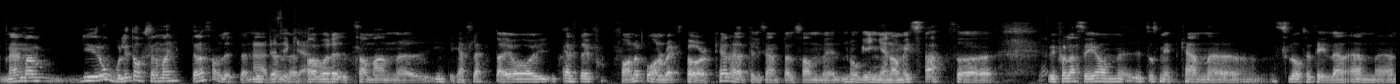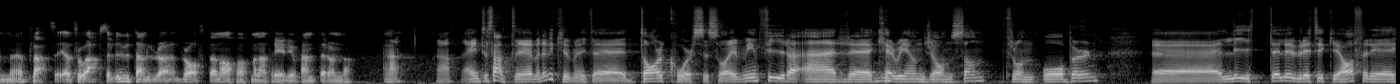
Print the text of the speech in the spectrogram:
men man, det är ju roligt också när man hittar en sån liten, ja, liten favorit som man eh, inte kan släppa. Jag ältar ju fortfarande på en Rex Burkhead här till exempel som nog ingen har missat. Så vi får se om Ito Smith kan eh, slå sig till en, en, en plats. Jag tror absolut han blir draftad någonstans mellan tredje och femte runda. Ja. Ja, intressant, men det är kul med lite dark horses så. Min fyra är. Kerryon Johnson från Auburn. Eh, lite lurigt tycker jag, för det är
